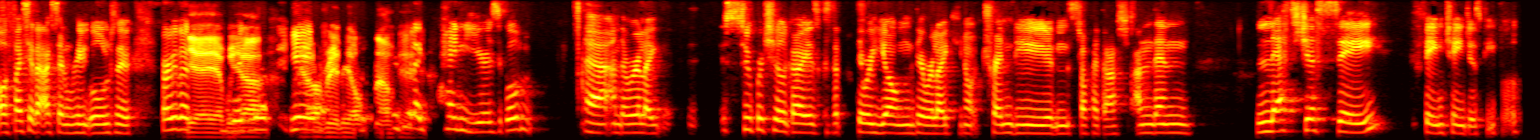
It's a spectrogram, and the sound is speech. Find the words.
Oh, if I say that, I sound really old now. Probably about Yeah, yeah, we are. ago. We Yeah, are really old now. Yeah. like 10 years ago. Uh, and they were like super chill guys because they were young. They were like, you know, trendy and stuff like that. And then let's just say fame changes people.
